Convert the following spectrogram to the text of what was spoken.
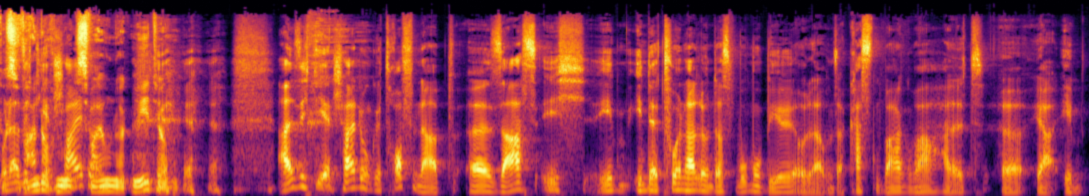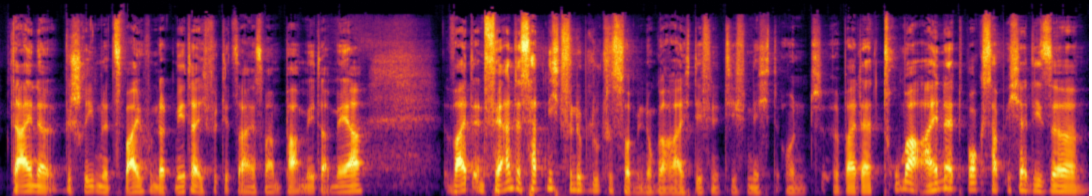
Und das waren doch nur 200 Meter. als ich die Entscheidung getroffen habe, äh, saß ich eben in der Turnhalle und das Wohnmobil oder unser Kastenwagen war halt, äh, ja, eben deine beschriebene 200 Meter. Ich würde jetzt sagen, es waren ein paar Meter mehr weit entfernt. Es hat nicht für eine Bluetooth-Verbindung gereicht, definitiv nicht. Und äh, bei der Truma iNet-Box habe ich ja diese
